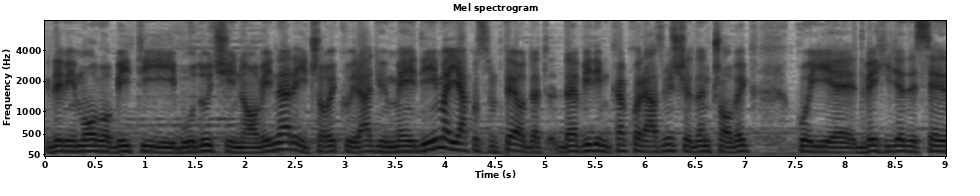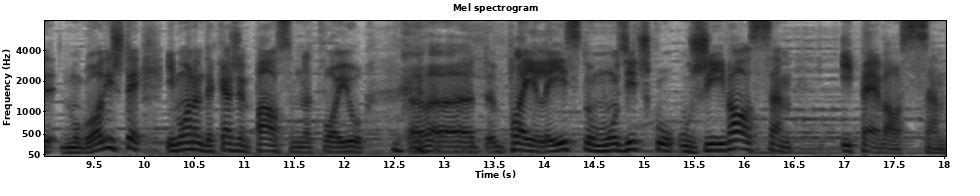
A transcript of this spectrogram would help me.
gde bi mogao biti i budući novinar i čovek koji radi u medijima, iako sam teo da, da vidim kako razmišlja jedan čovek koji je 2007. godište i moram da kažem, pao sam na tvoju uh, playlistu muzičku, uživao sam i pevao sam.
